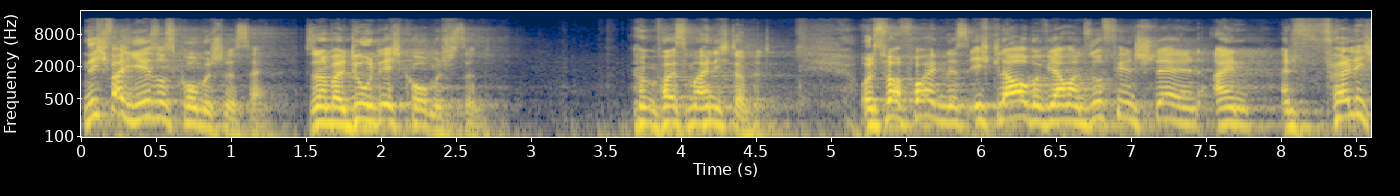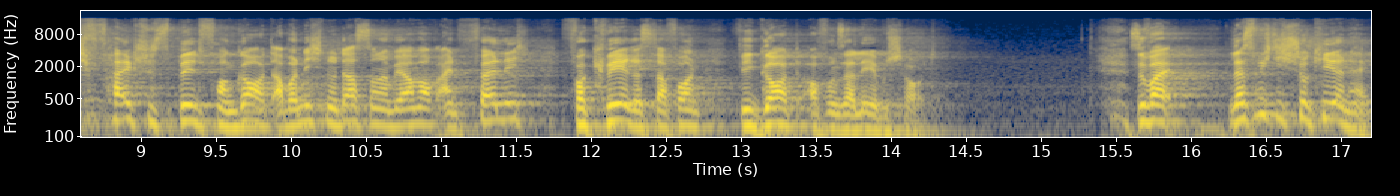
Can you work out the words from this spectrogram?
Nicht, weil Jesus komisch ist, sondern weil du und ich komisch sind. Was meine ich damit? Und zwar folgendes, ich glaube, wir haben an so vielen Stellen ein, ein völlig falsches Bild von Gott, aber nicht nur das, sondern wir haben auch ein völlig verqueres davon, wie Gott auf unser Leben schaut. So, weil, lass mich dich schockieren, hey.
